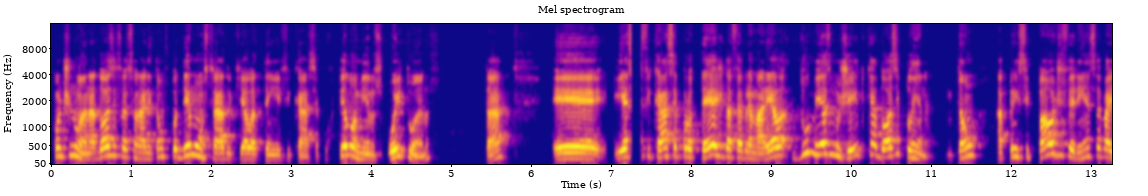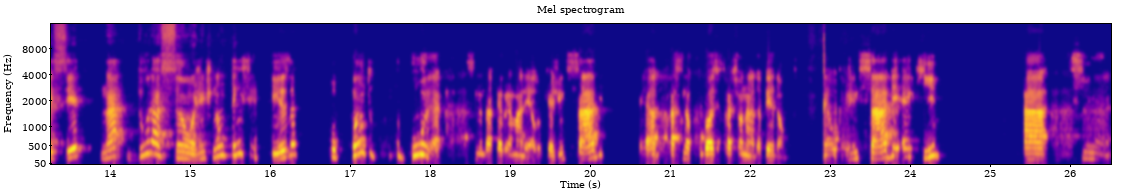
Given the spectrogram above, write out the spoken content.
continuando, a dose fracionada então ficou demonstrado que ela tem eficácia por pelo menos oito anos, tá? É, e essa eficácia protege da febre amarela do mesmo jeito que a dose plena. Então, a principal diferença vai ser na duração. A gente não tem certeza por quanto tempo dura vacina da febre amarela. O que a gente sabe, é a vacina com dose fracionada, perdão. É, o que a gente sabe é que a vacina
